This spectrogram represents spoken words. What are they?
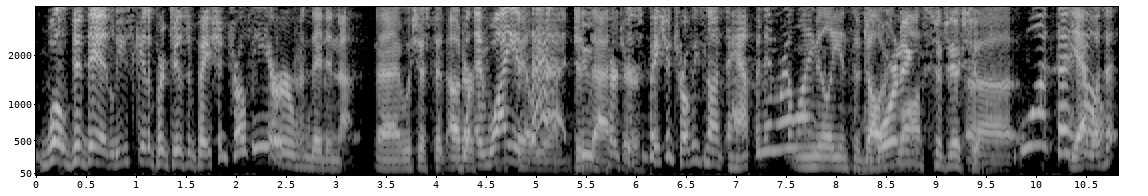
Well, did they at least get a participation trophy, or They did not. Uh, it was just an utter. and why is failure, that? Do Disaster. participation trophies not happen in real life? Millions of dollars Morning lost. sedition. Uh, What the yeah, hell? was it?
